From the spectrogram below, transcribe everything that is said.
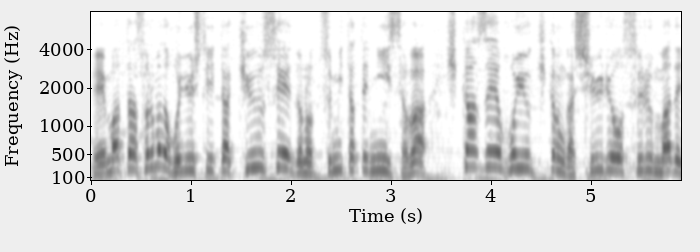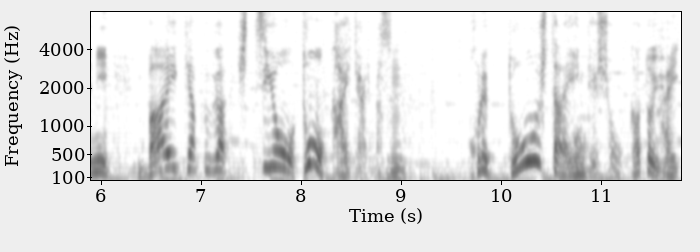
えー、またそれまで保有していた旧制度の積立 NISA は非課税保有期間が終了するまでに売却が必要とも書いてあります、うんこれどうしたらいいんでしょうかという。はい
